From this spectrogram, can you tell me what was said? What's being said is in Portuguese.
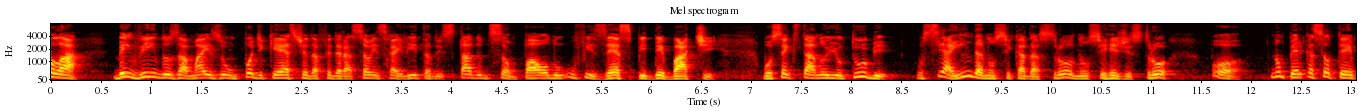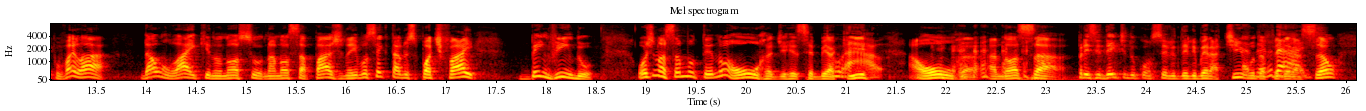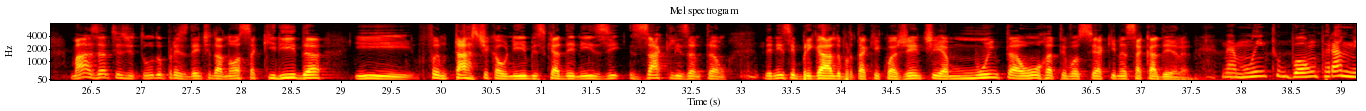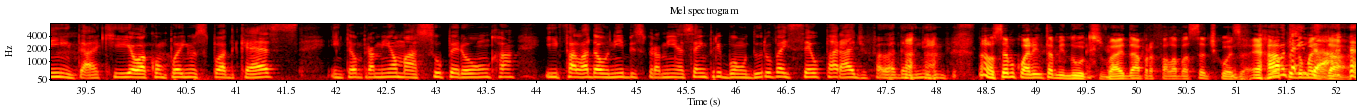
Olá, bem-vindos a mais um podcast da Federação Israelita do Estado de São Paulo, o FISESP Debate. Você que está no YouTube, você ainda não se cadastrou, não se registrou? Pô, não perca seu tempo, vai lá, dá um like no nosso, na nossa página e você que está no Spotify, bem-vindo. Hoje nós estamos tendo a honra de receber aqui Uau. a honra, a nossa presidente do Conselho Deliberativo É da. Federação, mas antes de tudo, presidente da nossa querida e fantástica Unibis, que é a Denise Zaclis Antão. Denise, obrigado por estar aqui com a gente. É muita honra ter você aqui nessa cadeira. Né, muito bom para mim, tá? Aqui eu acompanho os podcasts, então para mim é uma super honra e falar da Unibis para mim é sempre bom. O duro vai ser eu parar de falar da Unibis. Não, nós temos 40 minutos, vai dar para falar bastante coisa. É rápido, mas dá.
